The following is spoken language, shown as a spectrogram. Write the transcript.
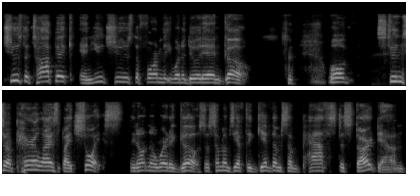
choose the topic and you choose the form that you want to do it in, go. well, students are paralyzed by choice. They don't know where to go. So sometimes you have to give them some paths to start down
